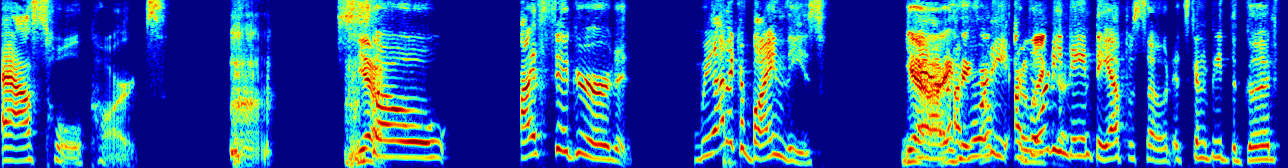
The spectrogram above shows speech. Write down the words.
asshole cards? Yeah. So I figured we gotta combine these. Yeah, And I I've already I've already good. named the episode. It's gonna be the good,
